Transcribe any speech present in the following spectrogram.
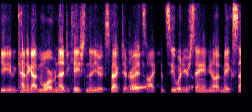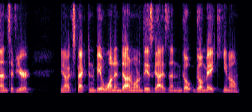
you kind of got more of an education than you expected, right? Yeah. So I can see what you're Yeah. saying. You know, it makes sense if you're you know expecting to be a one and done one of these guys, then go go make you know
